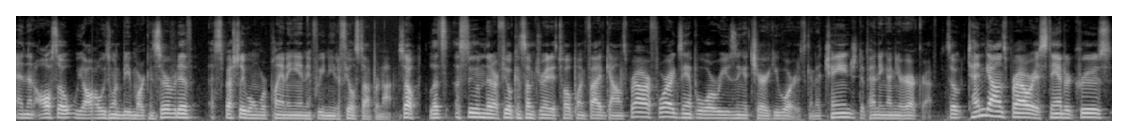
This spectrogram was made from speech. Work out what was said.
And then also, we always want to be more conservative, especially when we're planning in if we need a fuel stop or not. So let's assume that our fuel consumption rate is 12.5 gallons per hour. For example, where we're using a Cherokee Warrior, it's going to change depending on your aircraft. So 10 gallons per hour is standard cruise.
